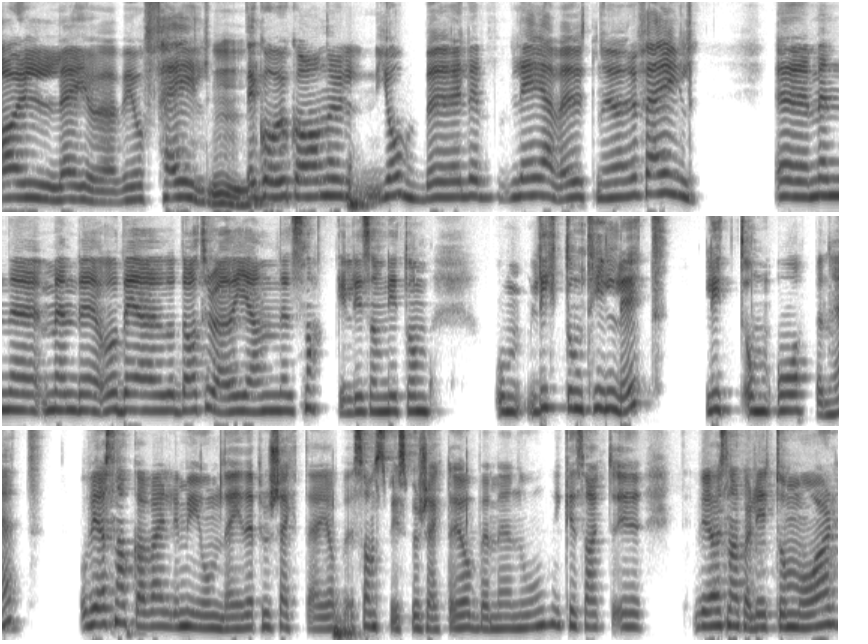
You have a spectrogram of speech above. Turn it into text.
alle gjør vi jo feil. mm. Det går jo ikke an å jobbe eller leve uten å gjøre feil. Eh, Men, eh, men det, og det, da tror jeg det igjen snakker liksom litt, om, om, litt om tillit, litt om åpenhet. Og vi har snakka veldig mye om det i det prosjektet jeg jobber, samspillsprosjektet jeg jobber med nå. ikke sant? Eh, Vi har snakka litt om mål,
